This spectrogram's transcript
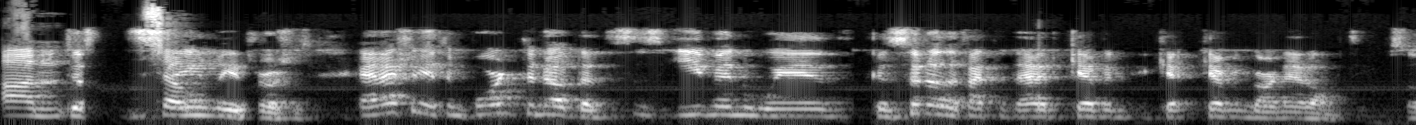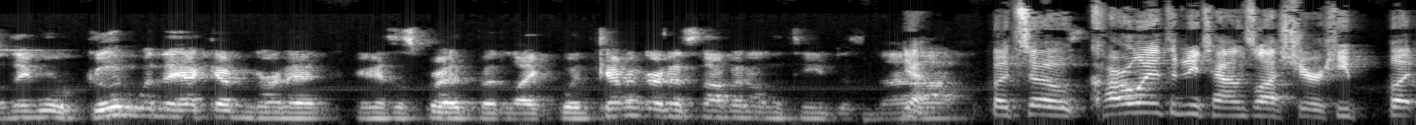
Um, Just So- insanely atrocious. And actually, it's important to note that this is even with consider the fact that they had Kevin Ke- Kevin Garnett on the team. So they were good when they had Kevin Garnett against the spread, but like when Kevin Garnett's not been on the team, does not. Yeah, but so Karl-Anthony Towns last year, he but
